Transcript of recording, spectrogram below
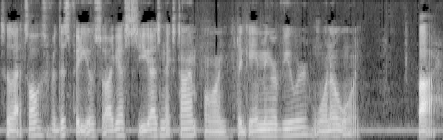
So that's all for this video, so I guess see you guys next time on the Gaming Reviewer 101. Bye.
